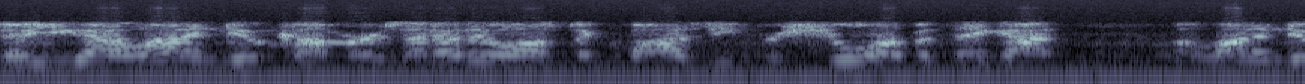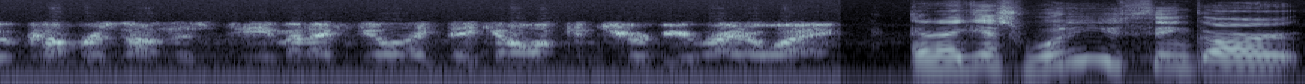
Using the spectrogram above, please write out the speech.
So you got a lot of newcomers. I know they lost Akwasi for sure, but they got a lot of newcomers on this team, and I feel like they can all contribute right away. And I guess what do you think are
